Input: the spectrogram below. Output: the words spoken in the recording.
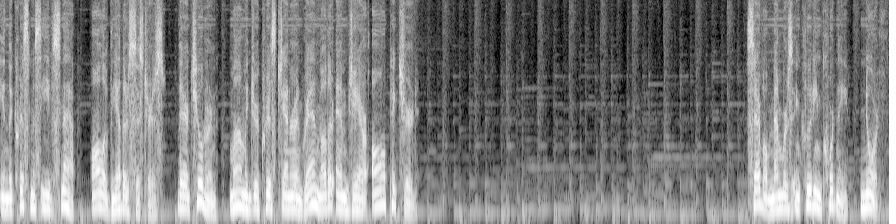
In the Christmas Eve snap, all of the other sisters, their children, momager Kris Jenner and grandmother MJ are all pictured. Several members including Kourtney, North,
